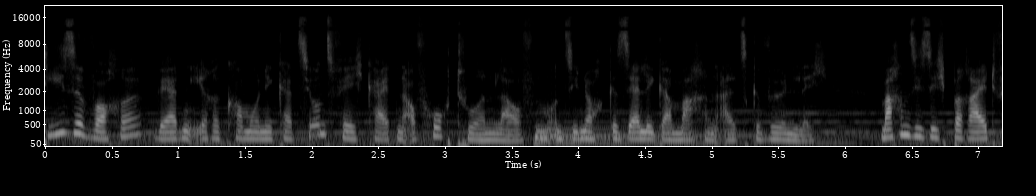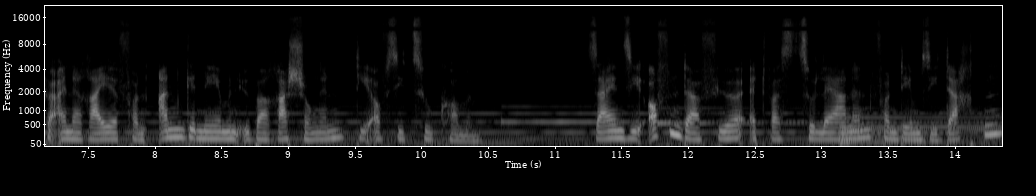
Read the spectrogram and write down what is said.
Diese Woche werden Ihre Kommunikationsfähigkeiten auf Hochtouren laufen und Sie noch geselliger machen als gewöhnlich. Machen Sie sich bereit für eine Reihe von angenehmen Überraschungen, die auf Sie zukommen. Seien Sie offen dafür, etwas zu lernen, von dem Sie dachten,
